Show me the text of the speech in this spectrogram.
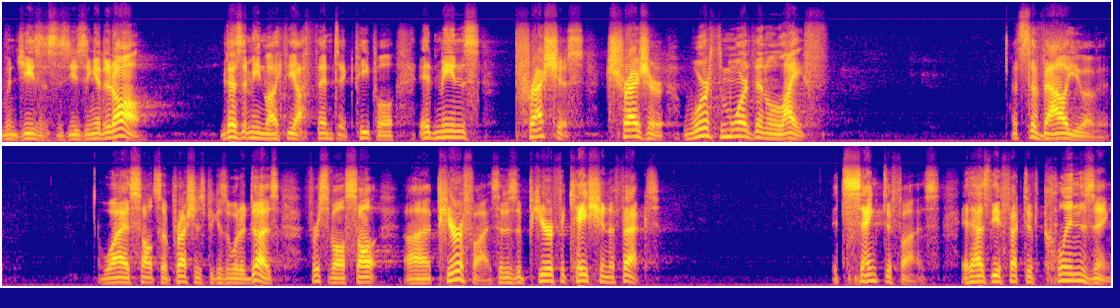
when Jesus is using it at all. It doesn't mean like the authentic people. It means precious, treasure, worth more than life. That's the value of it. Why is salt so precious? Because of what it does. First of all, salt uh, purifies. It has a purification effect. It sanctifies. It has the effect of cleansing,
